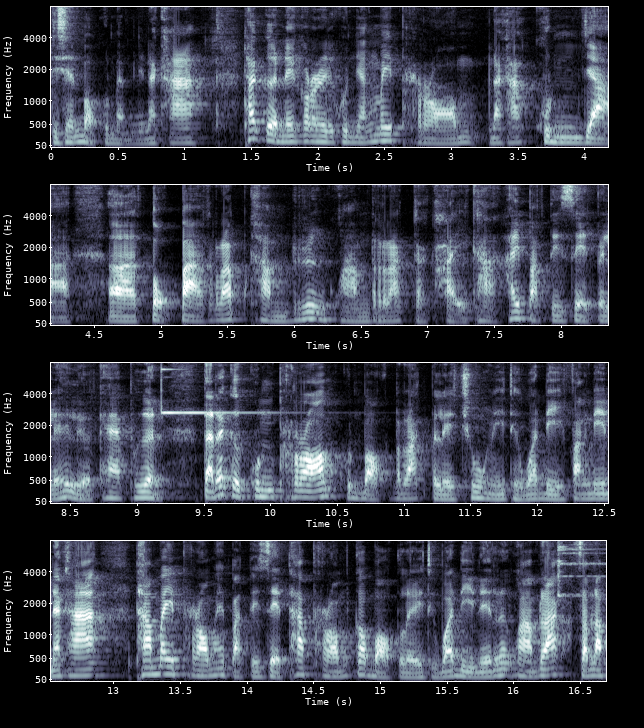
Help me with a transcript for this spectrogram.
ดิฉันบอกคุณแบบนี้นะคะ ถ้าเกิดในกรณีคุณยังไม่พร้อมนะคะ คุณอย่าตกปากรับคำเรื่องความรักกับใครค่ะ ให้ปฏิเสธไปเลยให้เหลือแค่เพื่อน แต่ถ้าเกิดคุณพร้อมคุณบอกรักไปเลยช่วงนี้ถือว่าดีฟังดีนะคะ ถ้าไม่พร้อมให้ปฏิเสธ ถ้าพร้อมก็บอกเลยถือว่าดีในเรื่องความรักสำหรับ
